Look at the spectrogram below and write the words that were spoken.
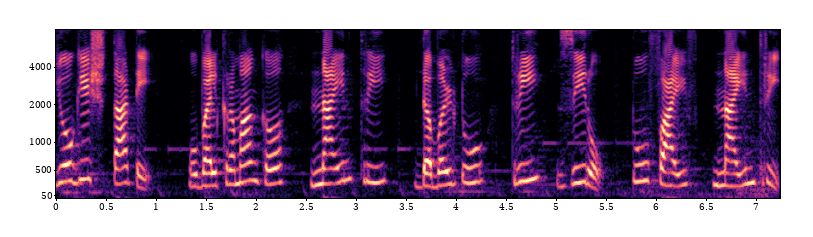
Yogesh Tate. Mobile क्रमांक nine three double two three zero two five nine three.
